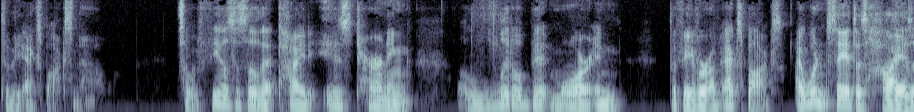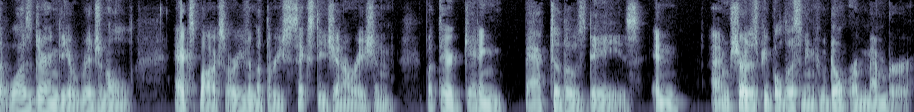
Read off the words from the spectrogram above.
to the Xbox now. So it feels as though that tide is turning a little bit more in the favor of Xbox. I wouldn't say it's as high as it was during the original Xbox or even the 360 generation, but they're getting back to those days. And I'm sure there's people listening who don't remember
